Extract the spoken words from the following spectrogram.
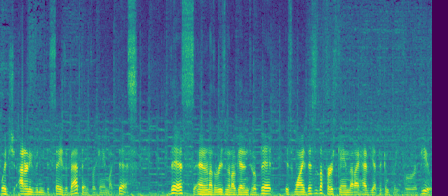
Which I don't even need to say is a bad thing for a game like this. This, and another reason that I'll get into a bit, is why this is the first game that I have yet to complete for a review.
